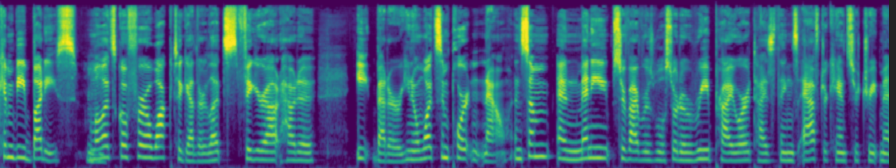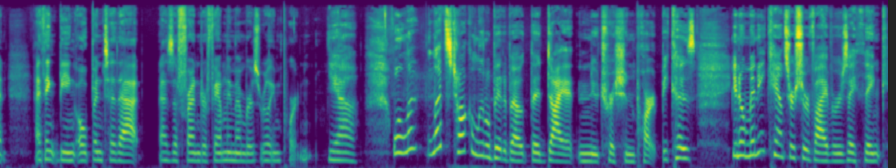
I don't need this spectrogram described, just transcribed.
can be buddies. Mm-hmm. Well, let's go for a walk together. Let's figure out how to eat better. You know, what's important now? And some and many survivors will sort of reprioritize things after cancer treatment. I think being open to that as a friend or family member is really important. Yeah. Well, let, us talk a little bit about the diet and nutrition part because, you know, many cancer survivors, I think,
